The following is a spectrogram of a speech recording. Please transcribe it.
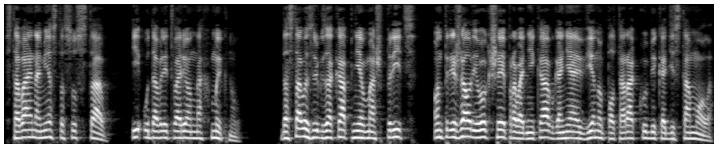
вставая на место сустав, и удовлетворенно хмыкнул. Достав из рюкзака пневмошприц, он прижал его к шее проводника, вгоняя в вену полтора кубика дистамола.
